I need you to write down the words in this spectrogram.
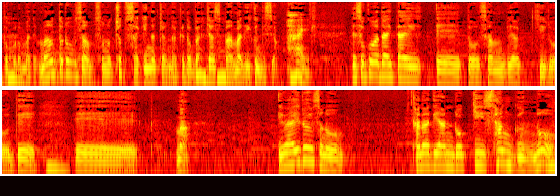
ところまで、うんうん、マウントロブさんはそのちょっと先になっちゃうんだけど、うんうん、ジャスパーまで行くんですよ。はいでそこは大体、えーと、300キロで、うん、えー、まあいわゆるそのカナディアンロッキー山群の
